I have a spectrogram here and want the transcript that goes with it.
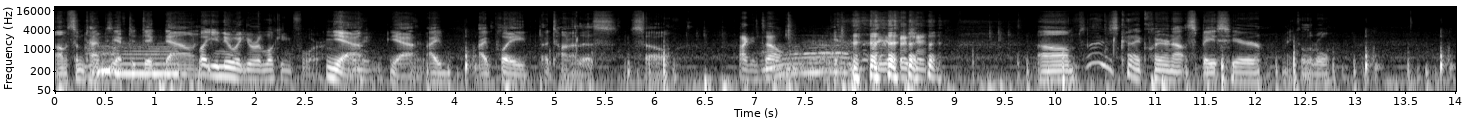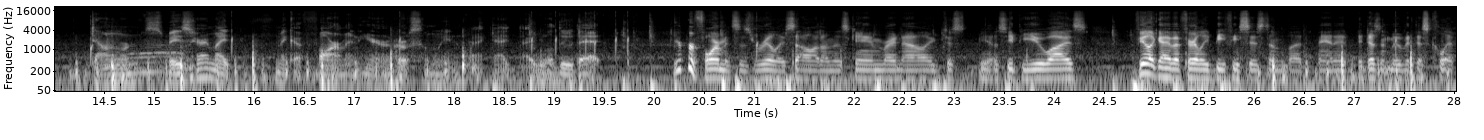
Um, sometimes you have to dig down. But you knew what you were looking for. yeah, I mean, yeah. I I played a ton of this, so I can tell. Pretty efficient. Um, so I'm just kind of clearing out space here, make a little downward space here. I might make a farm in here, and grow some wheat. In fact, I, I will do that. Your performance is really solid on this game right now, like just, you know, CPU wise. I feel like I have a fairly beefy system, but man, it, it doesn't move at this clip.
